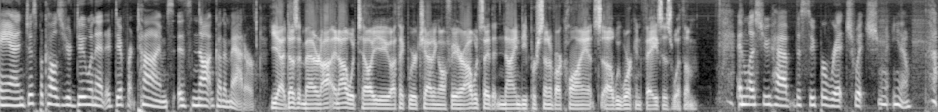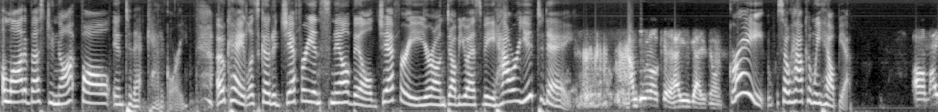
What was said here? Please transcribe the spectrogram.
and just because you're doing it at different times it's not going to matter Yeah, it doesn't matter. And I, and I would tell you, I think we were chatting off air, I would say that 90% of our clients, uh, we work in phases with them. unless you have the super rich which you know a lot of us do not fall into that category okay let's go to jeffrey in snellville jeffrey you're on wsb how are you today I'm doing okay. How are you guys doing? great so how can we help you Uh, my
